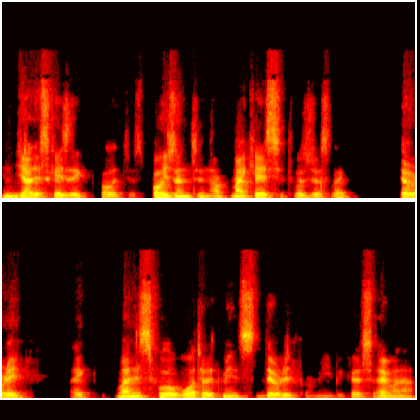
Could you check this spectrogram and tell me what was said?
in Yadi's case they call it just poisoned. In my case, it was just like dirty. Like when it's full of water, it means dirty for me because I wanna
